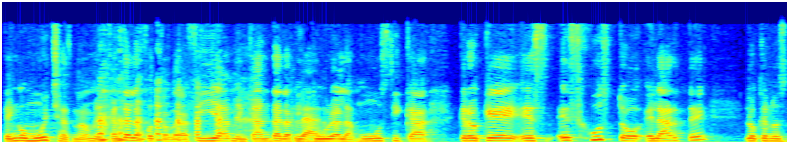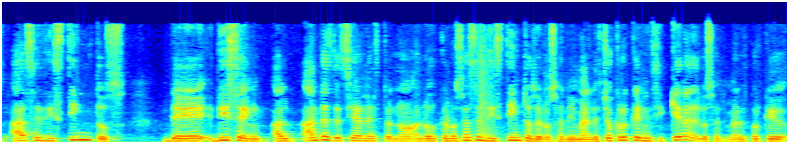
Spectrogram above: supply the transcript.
tengo muchas, ¿no? Me encanta la fotografía, me encanta la Claro. pintura, la música. Creo que es, es justo el arte lo que nos hace distintos de, dicen, al- antes decían esto, ¿no? Lo que nos hace distintos de los animales. Yo creo que ni siquiera de los animales, porque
